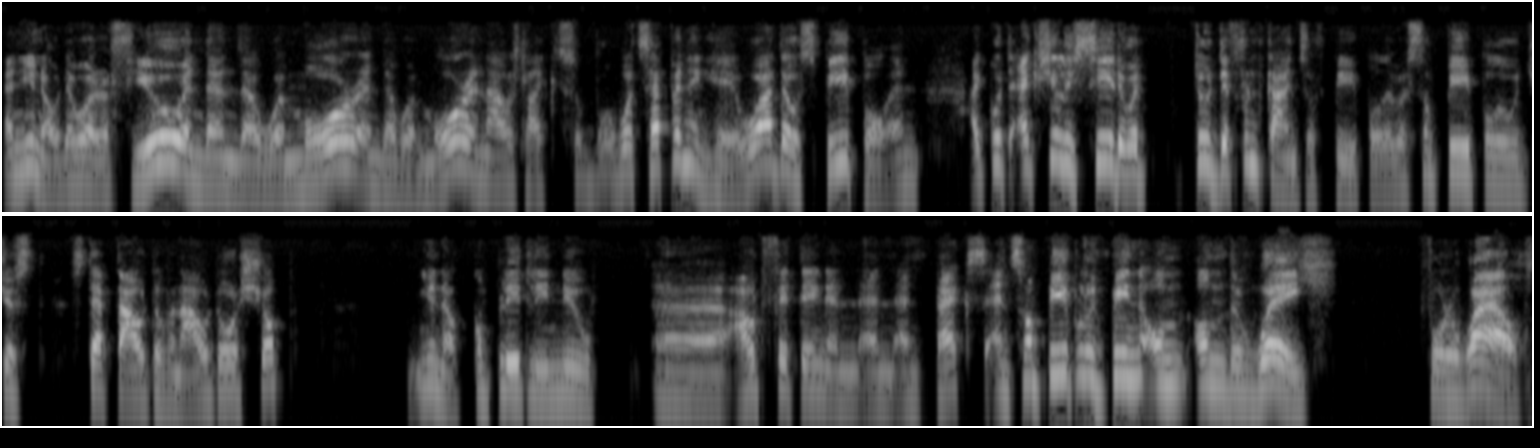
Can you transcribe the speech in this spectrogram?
and you know there were a few, and then there were more, and there were more, and I was like, so what's happening here? Who are those people? And I could actually see there were two different kinds of people. There were some people who just stepped out of an outdoor shop, you know, completely new uh, outfitting and, and, and packs. And some people who'd been on, on the way for a while,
